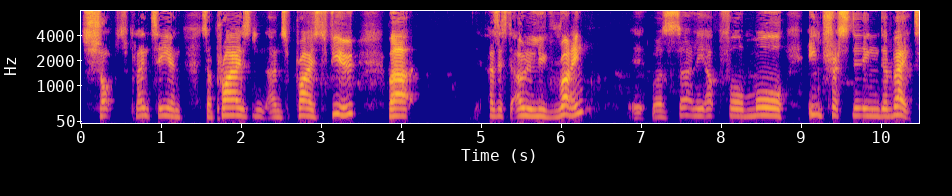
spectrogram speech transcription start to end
shocked plenty and surprised and surprised few. But as it's the only league running, it was certainly up for more interesting debate.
